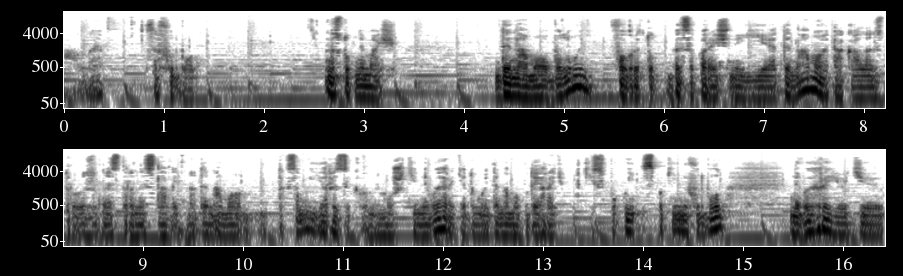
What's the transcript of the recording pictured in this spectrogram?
але це футбол. Наступний матч. Динамо Оболонь. Фаворит тут беззаперечний є Динамо, так, але з однієї сторони ставить на Динамо так само є ризик, вони можуть і не виграти. Я думаю, Динамо буде грати в такий спокій, спокійний футбол. Не виграють, е,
